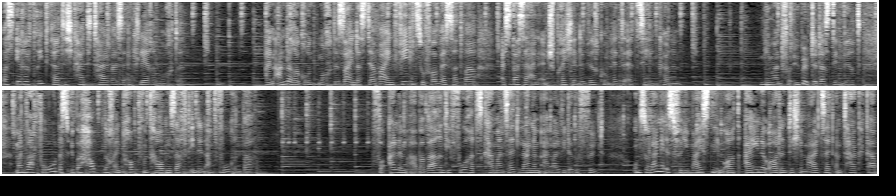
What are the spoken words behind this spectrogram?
was ihre Friedfertigkeit teilweise erklären mochte. Ein anderer Grund mochte sein, dass der Wein viel zu verwässert war, als dass er eine entsprechende Wirkung hätte erzielen können. Niemand verübelte das dem Wirt. Man war froh, dass überhaupt noch ein Tropfen Traubensaft in den Amphoren war. Vor allem aber waren die Vorratskammern seit langem einmal wieder gefüllt, und solange es für die meisten im Ort eine ordentliche Mahlzeit am Tag gab,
